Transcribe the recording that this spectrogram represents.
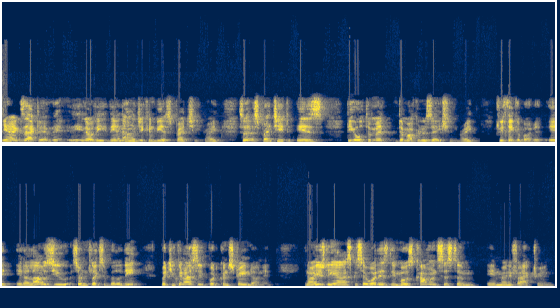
Yeah, exactly. I mean, you know, the, the analogy can be a spreadsheet, right? So a spreadsheet is the ultimate democratization, right? If you think about it, it, it allows you a certain flexibility, but you can actually put constraint on it. Now, I usually ask, I say, what is the most common system in manufacturing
